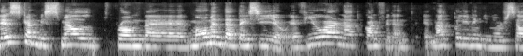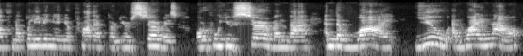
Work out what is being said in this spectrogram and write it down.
This can be smelled from the moment that they see you. If you are not confident, not believing in yourself, not believing in your product or your service or who you serve and the, and the why you and why now,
